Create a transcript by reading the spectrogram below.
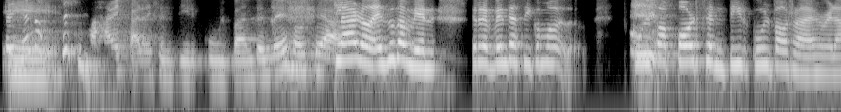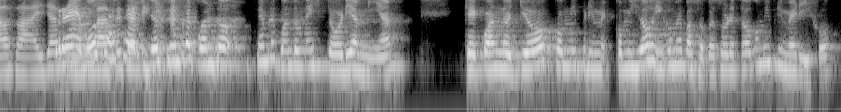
Pero yo no eh, sé si vas a dejar de sentir culpa, ¿entendés? O sea... Claro, eso también, de repente así como culpa por sentir culpa otra vez, ¿verdad? O sea, ella Re, vos yo siempre cuento, siempre cuento una historia mía que cuando yo con, mi con mis dos hijos me pasó, pero sobre todo con mi primer hijo,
